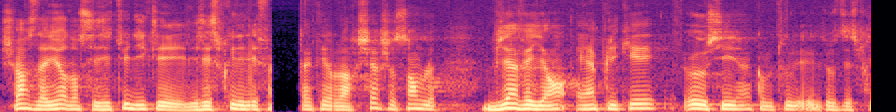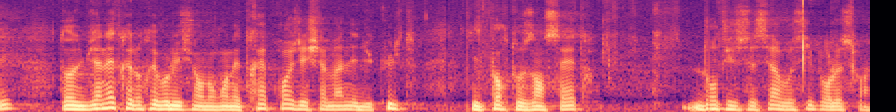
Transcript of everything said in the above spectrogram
Schwartz, d'ailleurs, dans ses études, dit que les, esprits des défunts contactés dans la recherche semblent bienveillants et impliqués, eux aussi, hein, comme tous les autres esprits, dans le bien-être et notre évolution. Donc on est très proche des chamans et du culte qu'ils portent aux ancêtres, dont ils se servent aussi pour le soin.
